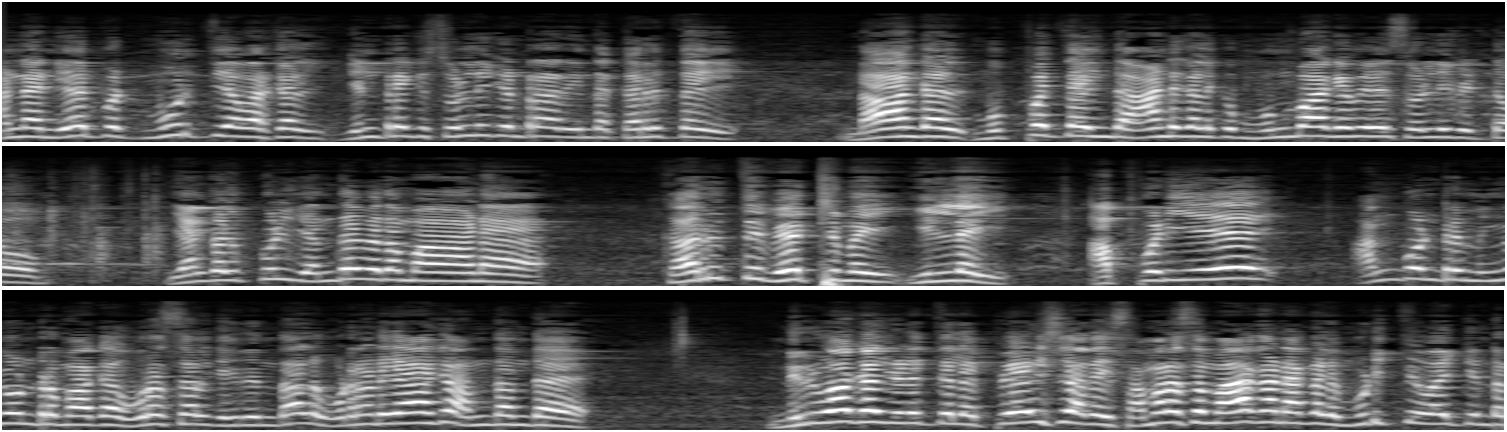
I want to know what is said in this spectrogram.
அண்ணன் ஏற்பட் மூர்த்தி அவர்கள் இன்றைக்கு சொல்லுகின்றார் இந்த கருத்தை. நாங்கள் முப்பத்தைந்து ஆண்டுகளுக்கு முன்பாகவே சொல்லிவிட்டோம். எங்களுக்குள் எந்த விதமான கருத்து வேற்றுமை இல்லை. அப்படியே அங்கொன்றும் இங்கொன்றுமாக உரசல் இருந்தால் உடனடியாக அந்தந்த நிர்வாகிகளிடத்தில் பேசி அதை சமரசமாக நாங்கள் முடித்து வைக்கின்ற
